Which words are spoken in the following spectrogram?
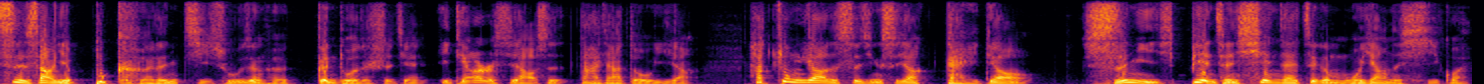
事实上也不可能挤出任何更多的时间，一天二十四小时，大家都一样。它重要的事情是要改掉使你变成现在这个模样的习惯。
